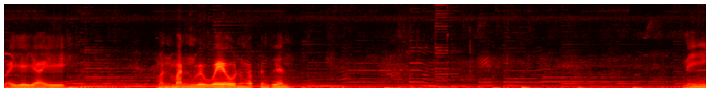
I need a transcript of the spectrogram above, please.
ใบใหญ่ๆ มันๆ แววๆ นะครับเพื่อนๆ นี่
